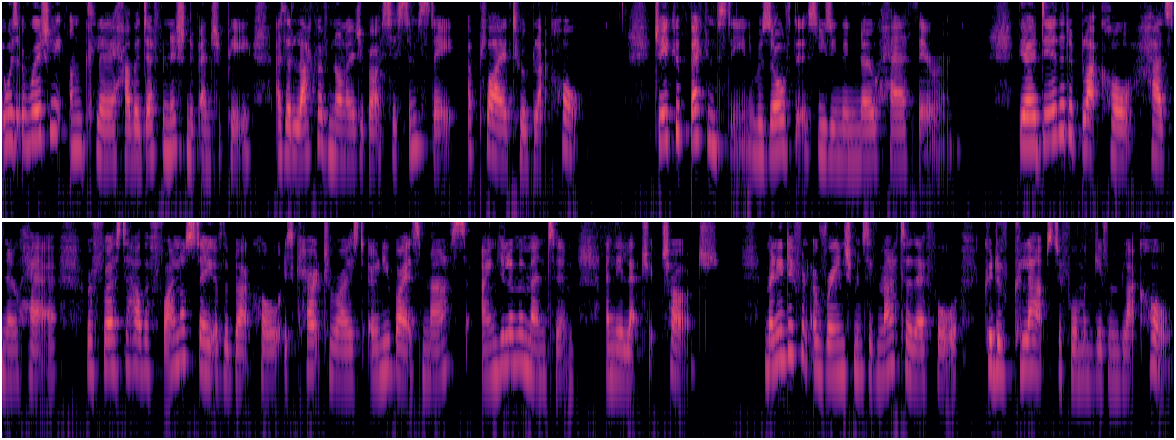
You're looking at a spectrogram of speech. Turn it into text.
It was originally unclear how the definition of entropy, as a lack of knowledge about a system state, applied to a black hole. Jacob Bekenstein resolved this using the no hair theorem. The idea that a black hole has no hair refers to how the final state of the black hole is characterized only by its mass, angular momentum, and the electric charge. Many different arrangements of matter, therefore, could have collapsed to form a given black hole.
